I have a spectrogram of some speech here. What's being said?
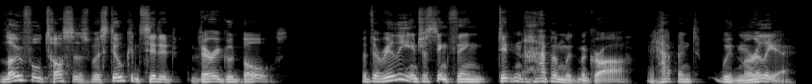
low full tosses were still considered very good balls. But the really interesting thing didn't happen with McGrath, it happened with Marillier.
